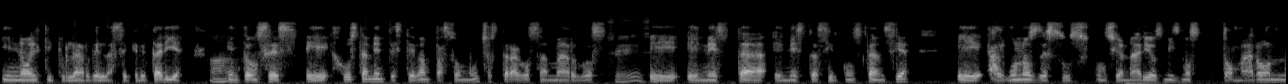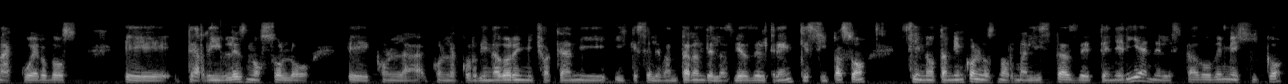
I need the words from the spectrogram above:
y no el titular de la Secretaría. Ajá. Entonces, eh, justamente Esteban pasó muchos tragos amargos Sí, sí. eh, en esta en esta circunstancia eh, algunos de sus funcionarios mismos tomaron acuerdos eh, terribles no solo eh, con la con la coordinadora en Michoacán y, que se levantaran de las vías del tren que sí pasó sino también con los normalistas de Tenería en el Estado de México.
